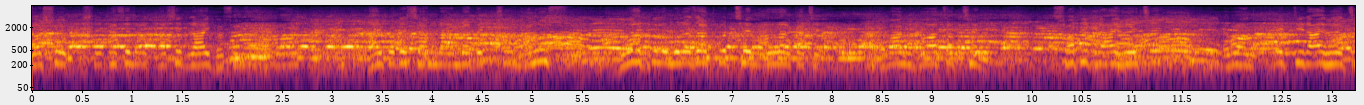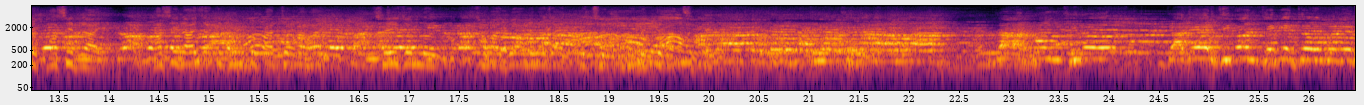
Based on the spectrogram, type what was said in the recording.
দর্শক শেখ হাসিনার ফাঁসির রায় ঘোষণার পর হাইকোর্টের সামনে আমরা দেখছি মানুষ দোয়া তুলে মোনাজাত করছেন আল্লাহর কাছে এবং দোয়া চাচ্ছেন সঠিক রায় হয়েছে এবং একটি রায় হয়েছে ফাঁসির রায়। ফাঁসির রায় যাতে দ্রুত কার্যকর হয়, সেই জন্য সবাই দোয়া মোনাজাত করছে আমরা দেখতে পাচ্ছি। যাদের জীবন থেকে যৌবনের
